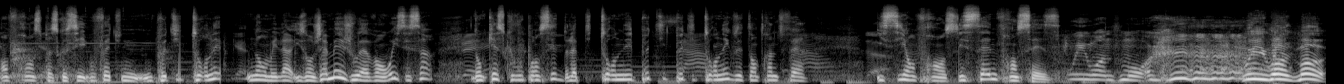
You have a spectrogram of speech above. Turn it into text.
en France? Parce que vous faites une, une petite tournée. Non, mais là, ils n'ont jamais joué avant. Oui, c'est ça. Donc, qu'est-ce que vous pensez de la petite tournée, petite petite tournée que vous êtes en train de faire? Ici en France, les scènes françaises We want more. We want more.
